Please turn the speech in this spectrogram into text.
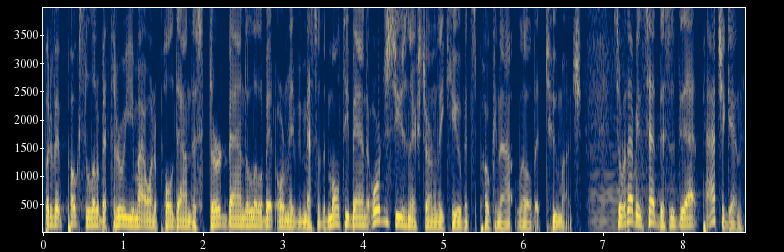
But if it pokes a little bit through, you might want to pull down this third band a little bit, or maybe mess with the multi-band, or just use an external EQ if it's poking out a little bit too much. So with that being said, this is that patch again.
